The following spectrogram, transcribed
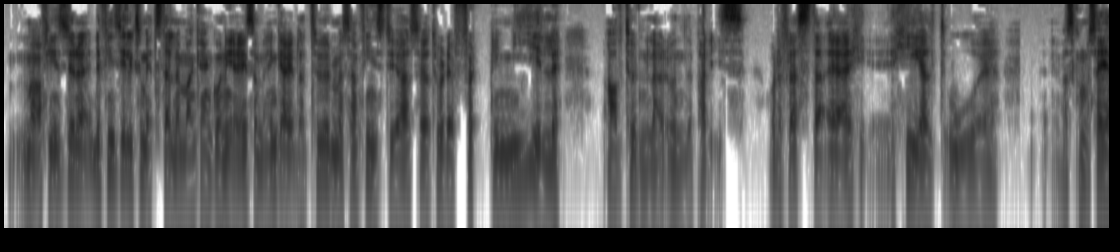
man finns ju, det finns ju liksom ett ställe man kan gå ner i som en guidad tur. Men sen finns det ju, alltså jag tror det är 40 mil av tunnlar under Paris. Och de flesta är he- helt o... eh, Vad ska man säga?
